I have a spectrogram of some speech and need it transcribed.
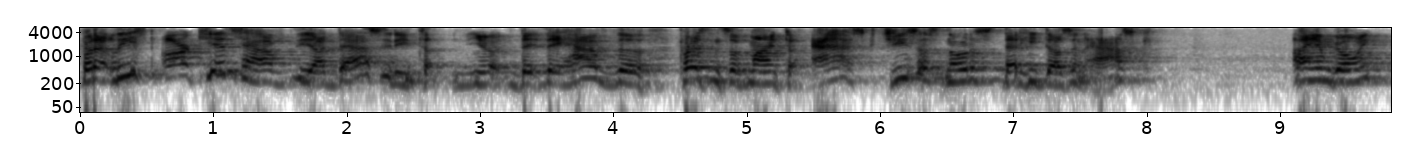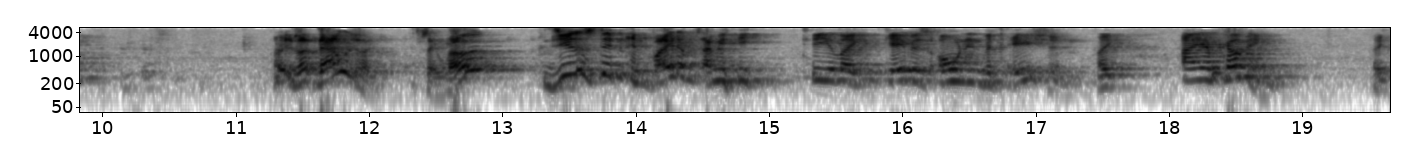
But at least our kids have the audacity to, you know, they, they have the presence of mind to ask. Jesus noticed that he doesn't ask. I am going. That was like, say, what? Jesus didn't invite him. I mean, he, he like gave his own invitation. Like, I am coming. Like,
